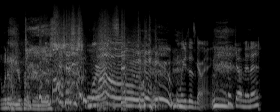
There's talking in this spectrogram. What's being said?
Whatever your program is. Whoa. Where's this going? Take a minute.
